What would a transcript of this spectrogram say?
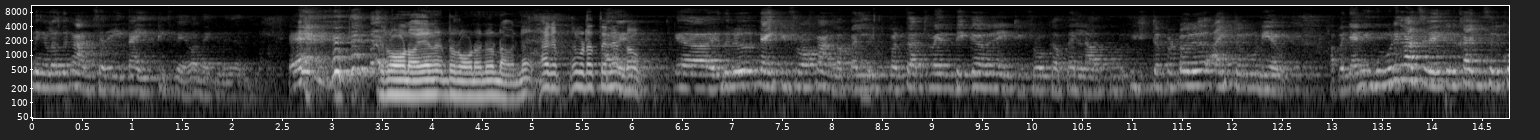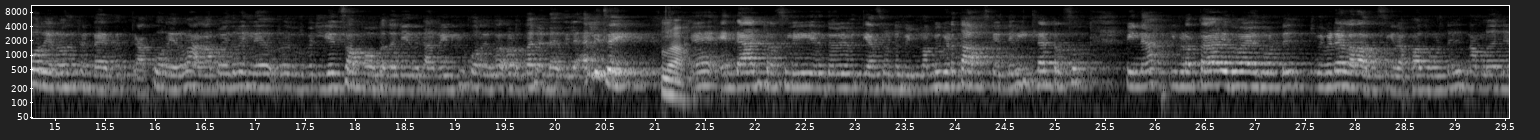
നിങ്ങളൊന്ന് കാണിച്ചത് ഈ നൈറ്റിക്ക് വന്നേക്കുന്നത് റോണോയാണ് റോണോനുണ്ടാവുന്നത് ഇവിടെ തന്നെ ഉണ്ടാവും. ഇതൊരു നൈറ്റി ഫ്രോക്ക് ആണല്ലോ. അപ്പൊ ഇപ്പോഴത്തെ ട്രെൻഡിങ് ആണ് നൈറ്റി ഫ്രോക്ക് അപ്പൊ എല്ലാവർക്കും ഇഷ്ടപ്പെട്ട ഒരു ഐറ്റം കൂടിയാണ്. അപ്പൊ ഞാൻ ഇതും കൂടി കാണിച്ചത്. എനിക്കൊരു കഴിഞ്ഞ ഒരു കൊറിയർ വന്നിട്ടുണ്ടായിരുന്നു. ആ കൊറിയർ വാങ്ങാൻ പോയത് വലിയ വലിയൊരു സംഭവമൊക്കെ തന്നെയാണ് കാരണം എനിക്ക് കൊറിയർ അവിടെ തന്നെ ഉണ്ടായിരുന്നില്ല അല്ലേ ചെയ് എന്റെ അഡ്രസ്സിൽ എന്തോ ഒരു വ്യത്യാസമുണ്ട്. പിന്നെ നമ്മ ഇവിടെ താമസിക്കുന്നത് എന്റെ വീട്ടിലെ അഡ്രസ്സും പിന്നെ ഇവിടത്തെ ഇതുമായതുകൊണ്ട് ഇവിടെയുള്ള താമസിക്കുന്നത് അപ്പൊ അതുകൊണ്ട് നമ്മൾ തന്നെ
